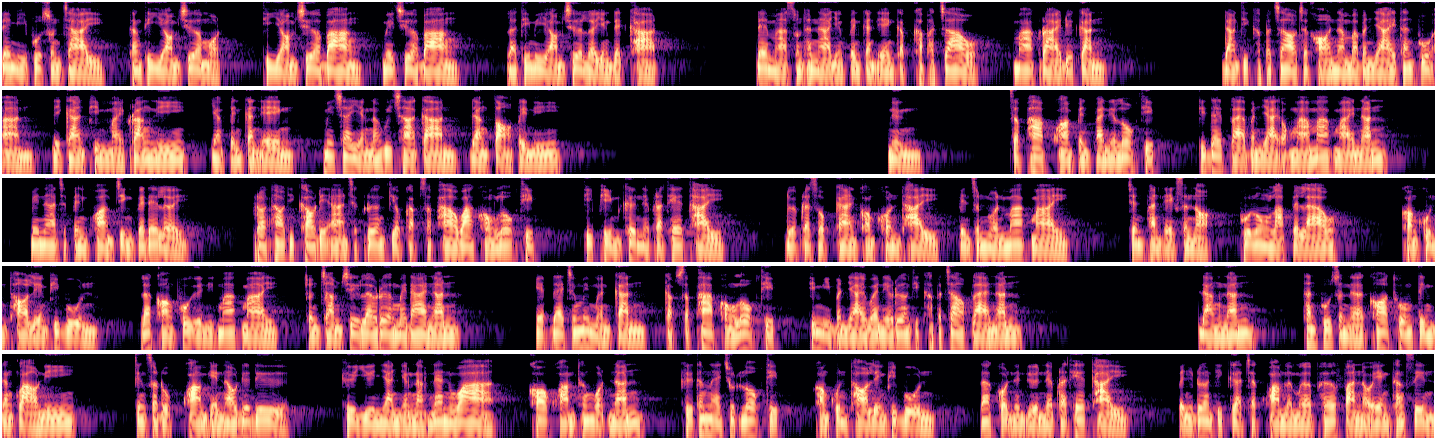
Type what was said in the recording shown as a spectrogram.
ได้มีผู้สนใจทั้งที่ยอมเชื่อหมด ที่ยอมเชื่อบ้าง ไม่เชื่อบ้าง และที่ไม่ยอมเชื่อเลยอย่างเด็ดขาด ได้มาสนทนาอย่างเป็นกันเองกับข้าพเจ้ามากรายด้วยกัน ดังที่ข้าพเจ้าจะขอนำมาบรรยายท่านผู้อ่านในการพิมพ์ใหม่ครั้งนี้อย่างเป็นกันเอง ไม่ใช่อย่างนักวิชาการดังต่อไปนี้หนึ่งสภาพความเป็นไปในโลกทิพย์ ที่ได้แปลบรรยายออกมามากมายนั้น ไม่น่าจะเป็นความจริงไปได้เลย เพราะเท่าที่เขาได้อ่านจากเรื่องเกี่ยวกับสภาวะของโลกทิพย์ที่พิมพ์ขึ้นในประเทศไทย โดยประสบการณ์ของคนไทยเป็นจำนวนมากมาย เช่นพันเอกสนอผู้ลงลับไปแล้ว ของคุณทอเลียงพิบูลและของผู้อื่นอีกมากมาย จนจำชื่อและเรื่องไม่ได้นั้น เหตุใดจึงไม่เหมือนกันกับสภาพของโลกทิพย์ที่มีบรรยายไว้ในเรื่องที่ข้าพเจ้าแปลนั้น ดังนั้น ท่านผู้เสนอข้อท้วงติงดังกล่าวนี้ จึงสรุปความเห็นเอาดื้อคือยืนยันอย่างหนักแน่นว่า ข้อความทั้งหมดนั้น คือทั้งในชุดโลกทิพย์ของคุณทอเลียงพิบูลและคนอื่นๆ ในประเทศไทย เป็นเรื่องที่เกิดจากความละเมอเพ้อฝันเอาเองทั้งสิ้น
